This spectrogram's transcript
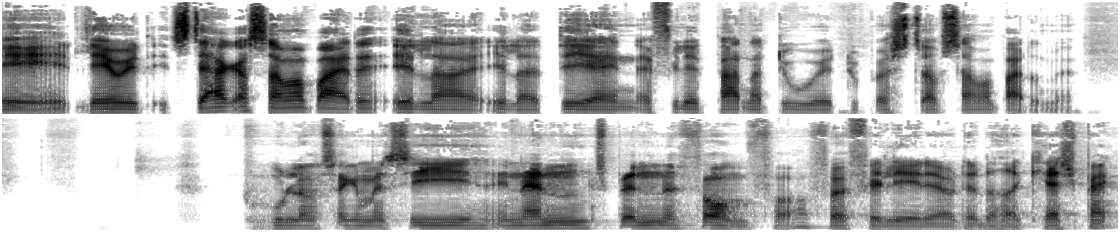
øh, lave et, et stærkere samarbejde, eller, eller det er en affiliate partner, du, øh, du bør stoppe samarbejdet med. Cool, og så kan man sige, en anden spændende form for, for affiliate er jo det, der hedder cashback.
